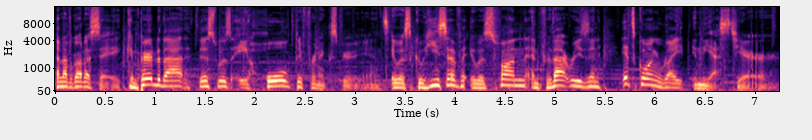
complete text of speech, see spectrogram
And I've gotta say, compared to that, this was a whole different experience. It was cohesive, it was fun, and for that reason, it's going right in the S tier.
